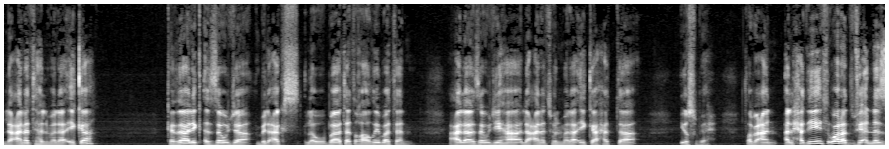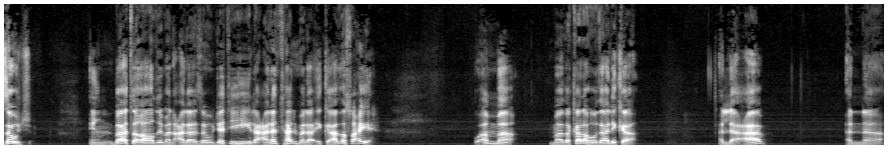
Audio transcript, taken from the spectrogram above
لعنتها الملائكة. كذلك الزوجة بالعكس لو باتت غاضبة على زوجها لعنته الملائكة حتى يصبح. طبعا الحديث ورد في أن الزوج إن بات غاضبا على زوجته لعنتها الملائكة هذا صحيح. وأما ما ذكره ذلك اللعاب أن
